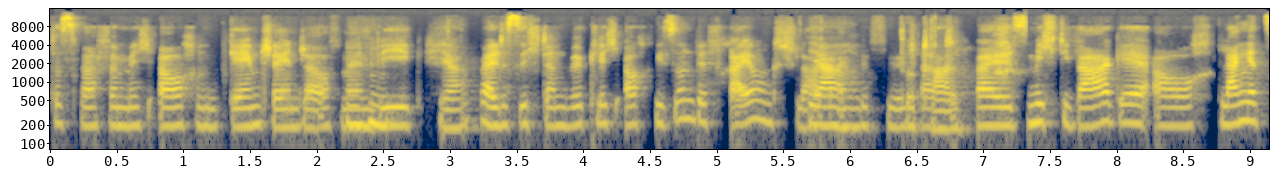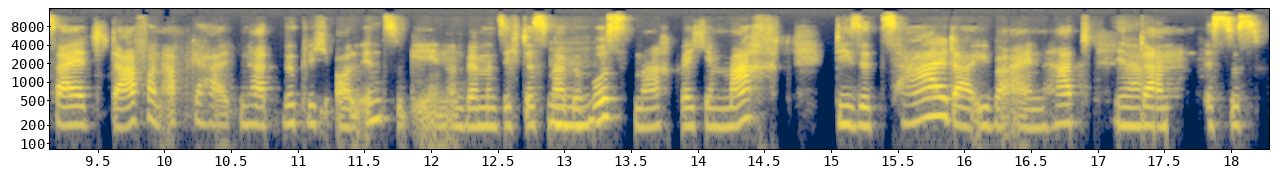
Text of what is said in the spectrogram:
das war für mich auch ein Gamechanger auf meinem mhm, Weg, ja. weil es sich dann wirklich auch wie so ein Befreiungsschlag ja, angefühlt total. hat, weil mich die Waage auch lange Zeit davon abgehalten hat, wirklich all in zu gehen. Und wenn man sich das mal mhm. bewusst macht, welche Macht diese Zahl da über einen hat, ja. dann ist es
